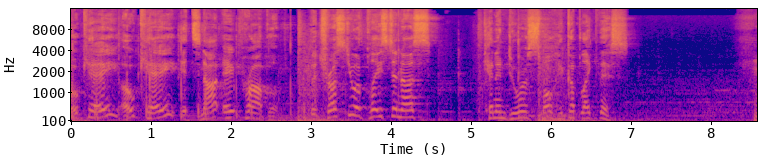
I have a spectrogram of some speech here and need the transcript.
Okay, okay, it's not a problem. The trust you have placed in us can endure a small hiccup like this.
